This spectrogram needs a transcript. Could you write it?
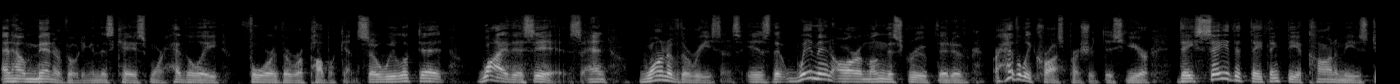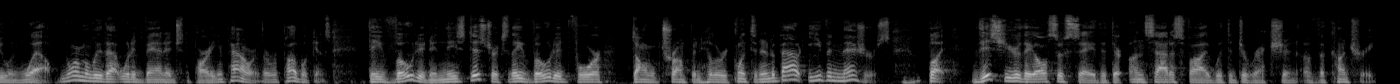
and how men are voting, in this case, more heavily for the Republicans. So we looked at why this is, and one of the reasons is that women are among this group that have, are heavily cross pressured this year. They say that they think the economy is doing well. Normally, that would advantage the party in power, the Republicans. They voted in these districts. They voted for Donald Trump and Hillary Clinton in about even measures. But this year, they also say that they're unsatisfied with the direction of the country,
